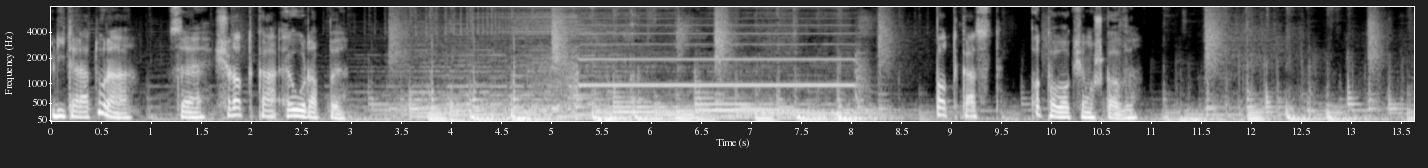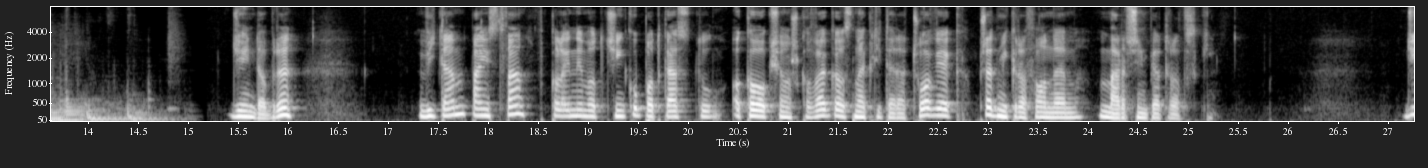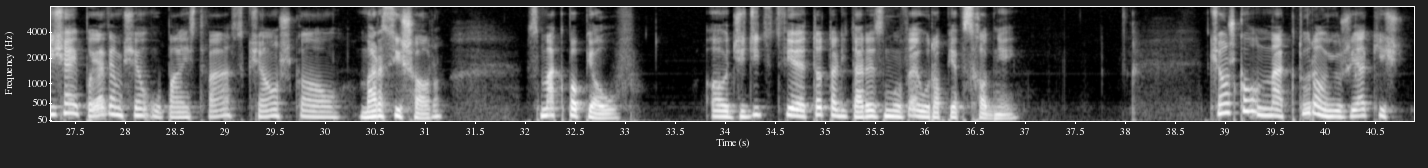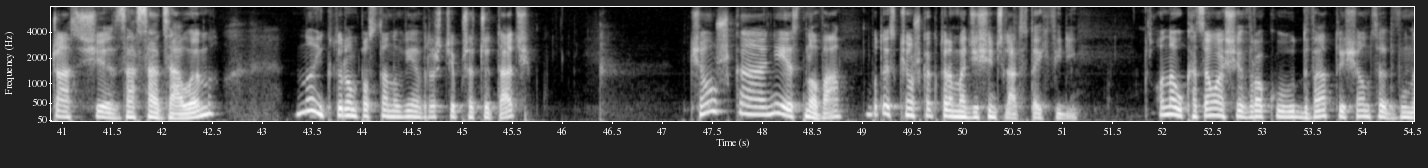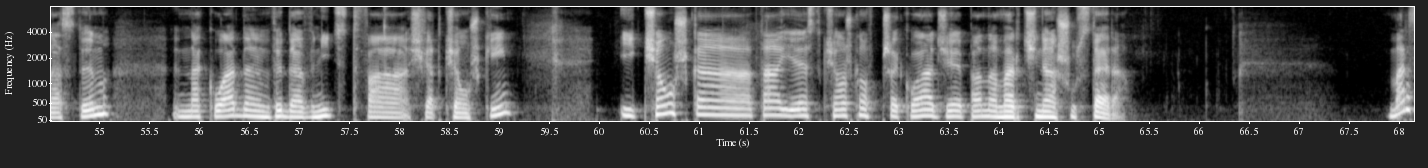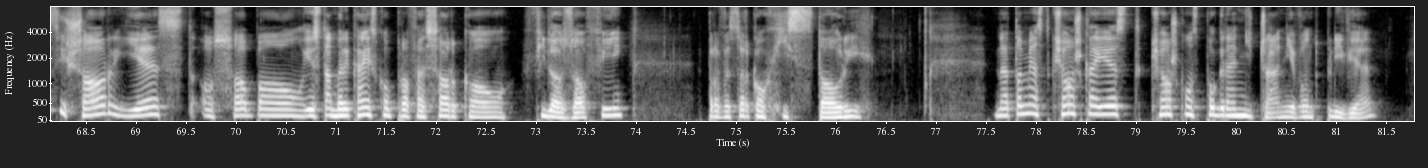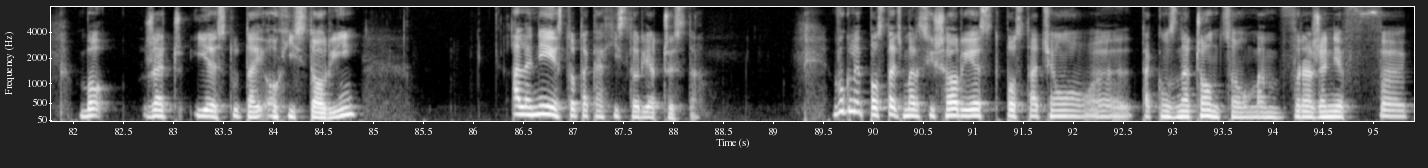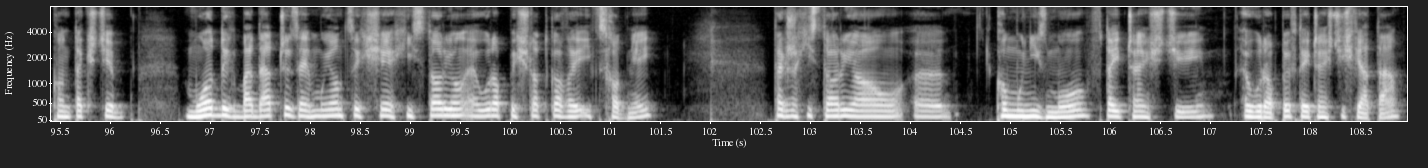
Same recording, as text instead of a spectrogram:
Literatura ze środka Europy. Podcast około książkowy. Dzień dobry. Witam Państwa kolejnym odcinku podcastu około książkowego Znak Litera Człowiek. Przed mikrofonem Marcin Piotrowski. Dzisiaj pojawiam się u Państwa z książką Marcy Shore Smak popiołów o dziedzictwie totalitaryzmu w Europie Wschodniej. Książką, na którą już jakiś czas się zasadzałem, no i którą postanowiłem wreszcie przeczytać. Książka nie jest nowa, bo to jest książka, która ma 10 lat w tej chwili. Ona ukazała się w roku 2012 nakładem wydawnictwa Świat Książki. I książka ta jest książką w przekładzie pana Marcina Schustera. Marcy Shore jest osobą, jest amerykańską profesorką filozofii, profesorką historii. Natomiast książka jest książką z pogranicza, niewątpliwie, bo rzecz jest tutaj o historii, ale nie jest to taka historia czysta. W ogóle postać Marcy Shore jest postacią e, taką znaczącą, mam wrażenie, w kontekście młodych badaczy zajmujących się historią Europy Środkowej i Wschodniej, także historią e, komunizmu w tej części Europy, w tej części świata,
